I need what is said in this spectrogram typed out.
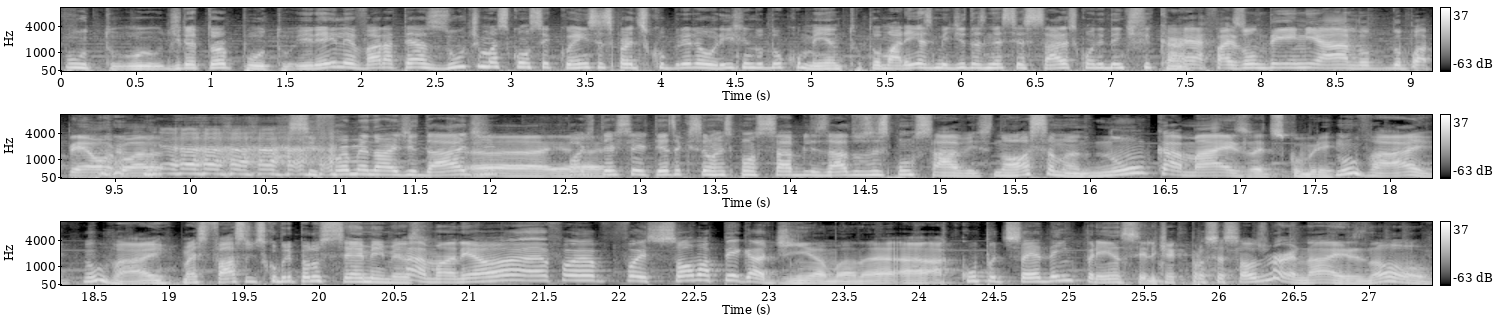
puto, o diretor puto. Irei levar até as últimas consequências para descobrir a origem do documento. Tomarei as medidas necessárias quando identificar. É, faz um DNA no, do papel agora. Se for menor de idade, Ai, pode ai. ter certeza que serão responsabilizados os responsáveis. Nossa, mano. Nunca mais vai descobrir. Não vai, não vai. Mas fácil descobrir pelo sêmen mesmo. Ah, mano, é- é- foi, foi só uma pegadinha, mano. A, a culpa disso aí é da imprensa. Ele tinha que processar os jornais, não.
